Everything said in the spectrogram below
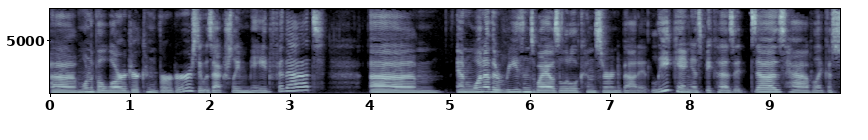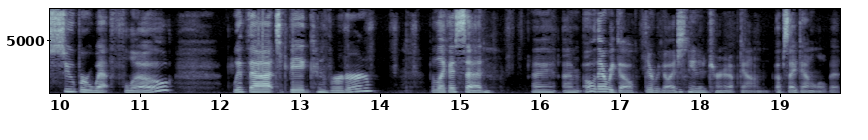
um, one of the larger converters. It was actually made for that. Um, and one of the reasons why I was a little concerned about it leaking is because it does have like a super wet flow with that big converter. But like I said, I, I'm, oh, there we go. There we go. I just needed to turn it up down, upside down a little bit.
